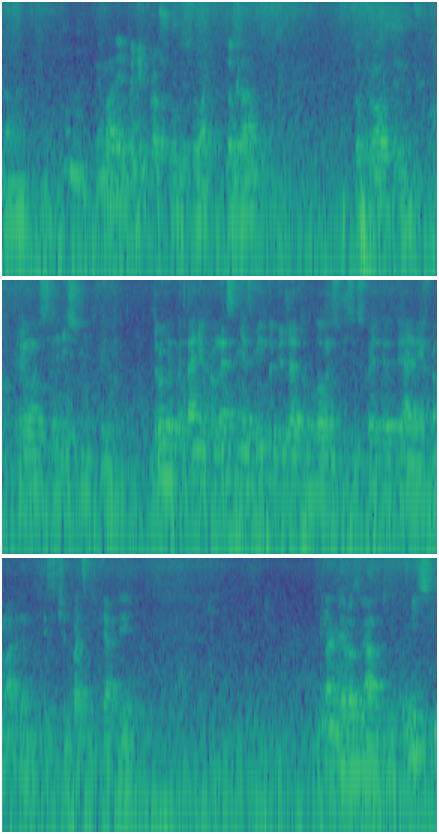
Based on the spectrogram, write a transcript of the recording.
даному? Немає. Тоді прошу голосувати. Хто за? Хто проти? Утримався? Рішення прийнято. Друге питання про внесення змін до бюджету Воловинської сільської територіальної громади на 2025 рік. Питання розглянуто на комісії,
